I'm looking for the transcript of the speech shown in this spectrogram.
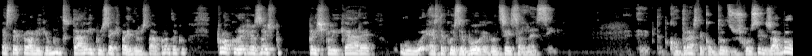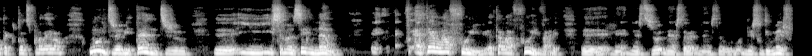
esta crónica muito tarde, e por isso é que ela ainda não está pronta, procurei razões para explicar o, esta coisa boa que aconteceu em. Eh, portanto, contrasta com todos os conselhos à volta, que todos perderam muitos habitantes, eh, e, e não. Eh, até lá fui, até lá fui, várias, neste, nesta, nesta, neste último mês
